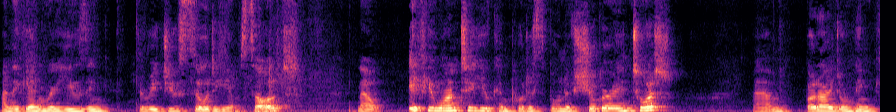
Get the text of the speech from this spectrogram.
And again, we're using the reduced sodium salt. Now, if you want to, you can put a spoon of sugar into it, um, but I don't think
